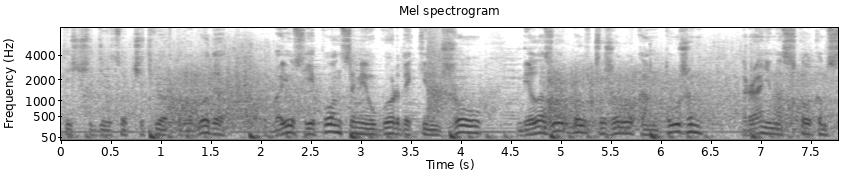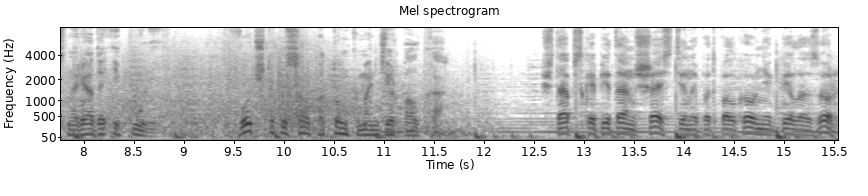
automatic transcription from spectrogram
1904 года в бою с японцами у города Кинчжоу Белозор был тяжело контужен, ранен осколком снаряда и пулей. Вот что писал потом командир полка. Штабс-капитан Шастин и подполковник Белозор,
